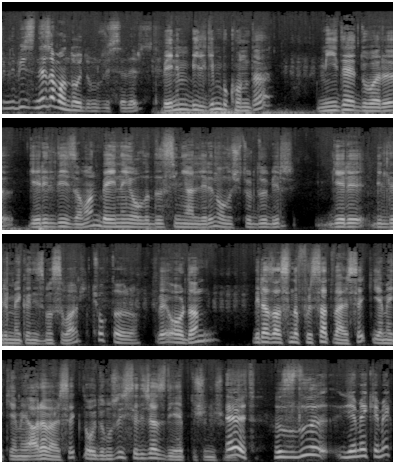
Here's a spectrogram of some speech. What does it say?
Şimdi biz ne zaman doyduğumuzu hissederiz? Benim bilgim bu konuda mide duvarı gerildiği zaman beyne yolladığı sinyallerin oluşturduğu bir geri bildirim mekanizması var. Çok doğru. Ve oradan biraz aslında fırsat versek, yemek yemeye ara versek doyduğumuzu hissedeceğiz diye hep düşünmüşüm. Evet. Hızlı yemek yemek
